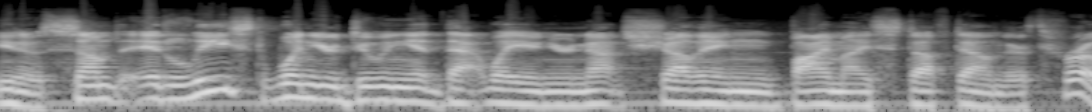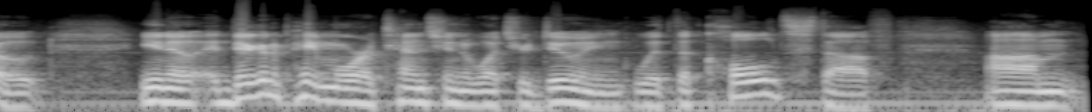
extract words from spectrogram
you know, some at least when you're doing it that way and you're not shoving buy my stuff down their throat, you know, they're going to pay more attention to what you're doing with the cold stuff um,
